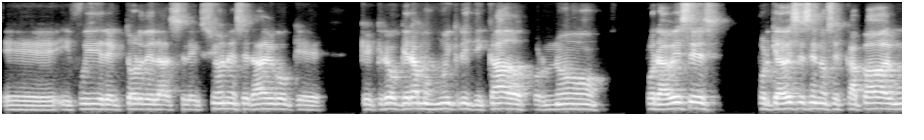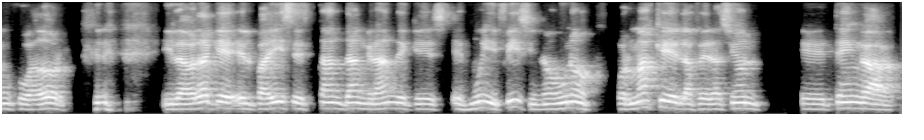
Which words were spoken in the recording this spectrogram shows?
eh, y fui director de las selecciones, era algo que, que, creo que éramos muy criticados por no, por a veces, porque a veces se nos escapaba algún jugador. y la verdad que el país es tan, tan grande que es, es muy difícil, ¿no? Uno, por más que la federación eh, tenga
